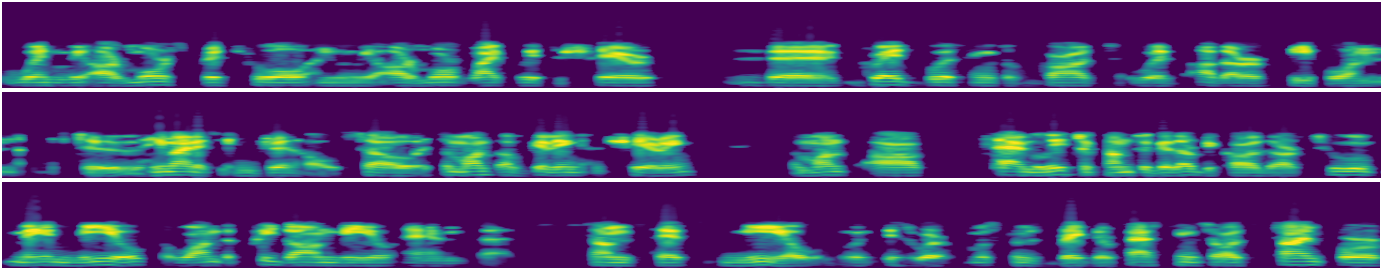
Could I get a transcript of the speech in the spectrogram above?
when we are more spiritual and we are more likely to share the great blessings of God with other people and to humanity in general. So it's a month of giving and sharing. It's a month of family to come together because there are two main meals. One, the pre-dawn meal and the sunset meal is where Muslims break their fasting. So it's time for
